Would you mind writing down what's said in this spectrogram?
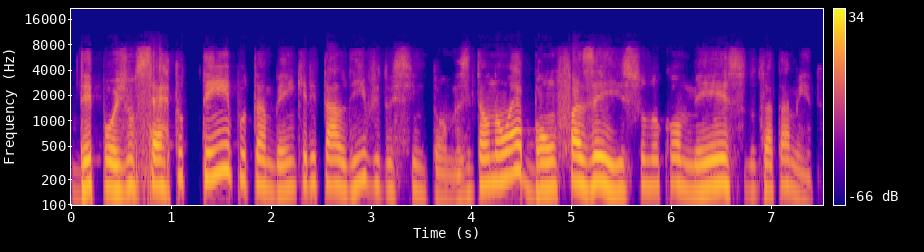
depois de um certo tempo também que ele está livre dos sintomas. Então, não é bom fazer isso no começo do tratamento.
